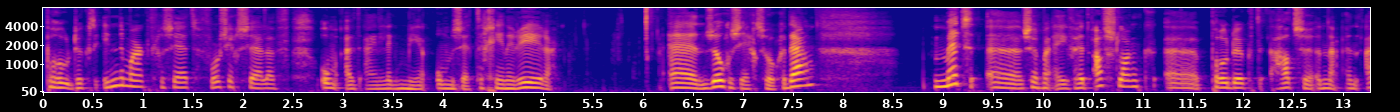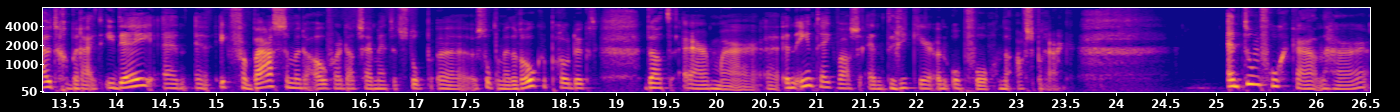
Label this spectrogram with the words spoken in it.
product in de markt gezet voor zichzelf om uiteindelijk meer omzet te genereren. En zo gezegd, zo gedaan. Met uh, zeg maar even het afslankproduct uh, had ze een, een uitgebreid idee. En uh, ik verbaasde me erover dat zij met het stop, stoppen met roken product. dat er maar een intake was en drie keer een opvolgende afspraak. En toen vroeg ik aan haar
